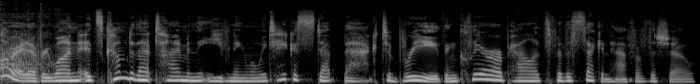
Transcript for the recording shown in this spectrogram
All right, everyone, it's come to that time in the evening when we take a step back to breathe and clear our palates for the second half of the show.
